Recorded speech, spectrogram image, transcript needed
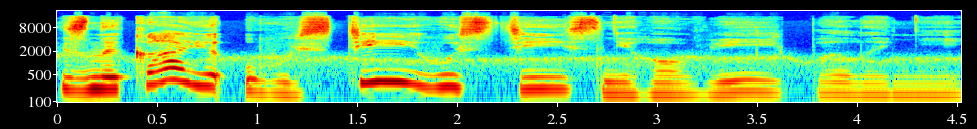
і зникає у густій густій сніговій пелені.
